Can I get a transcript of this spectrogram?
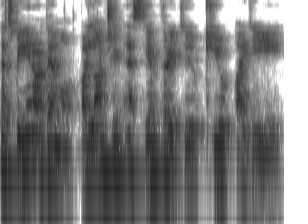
Let's begin our demo by launching STM32Cube IDE.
